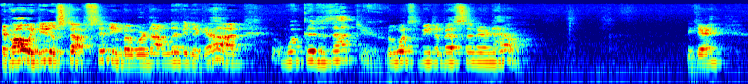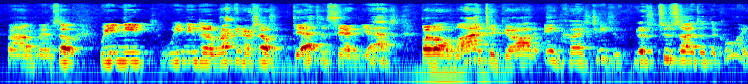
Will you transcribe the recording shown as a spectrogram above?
If all we do is stop sinning, but we're not living to God, what good does that do? Who wants to be the best sinner in hell? Okay? Um, and so we need we need to reckon ourselves dead to sin, yes, but alive to God in Christ Jesus. There's two sides of the coin.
